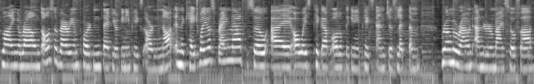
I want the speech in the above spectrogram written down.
flying around. Also very important that your guinea pigs are not in the cage while you're spraying that. So I always pick up all of the guinea pigs and just let them roam around under my sofa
